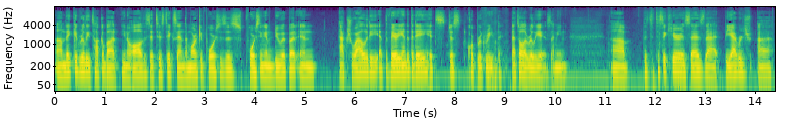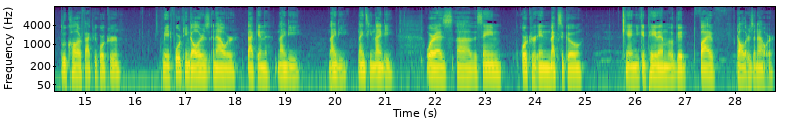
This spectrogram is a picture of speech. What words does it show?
um, they could really talk about you know all the statistics and the market forces is forcing them to do it, but in actuality, at the very end of the day, it's just corporate greed. That's all it really is. I mean, uh, the statistic here says that the average uh, blue collar factory worker made fourteen dollars an hour back in 90, 90 1990, whereas uh, the same worker in Mexico can you could pay them a good five dollars an hour.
